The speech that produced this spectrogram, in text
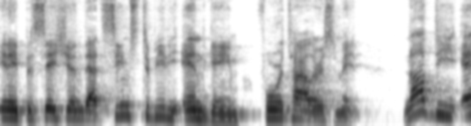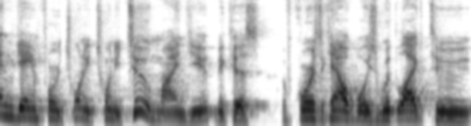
in a position that seems to be the end game for Tyler Smith. Not the end game for 2022, mind you, because of course the Cowboys would like to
